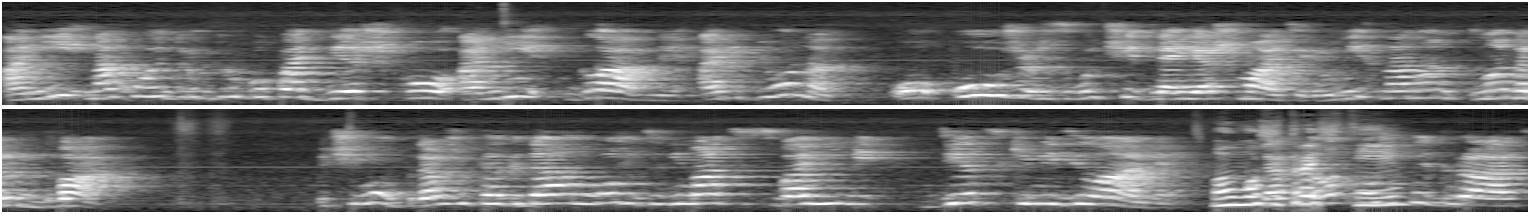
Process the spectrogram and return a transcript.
они находят друг другу поддержку, они главные. А ребенок, о, ужас звучит для яш матери, у них на номер два. Почему? Потому что тогда он может заниматься своими детскими делами. Он может тогда расти. Он может играть.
